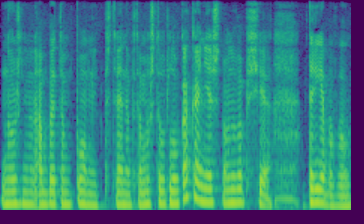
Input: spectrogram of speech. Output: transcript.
нужно об этом помнить постоянно, потому что вот Лука, конечно, он вообще требовал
